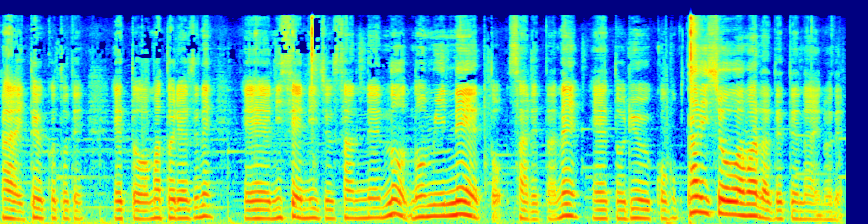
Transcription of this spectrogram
はい。ということで、えっと、まあとりあえずね、えー、2023年のノミネートされたね、えっと、流行語。対象はまだ出てないので。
